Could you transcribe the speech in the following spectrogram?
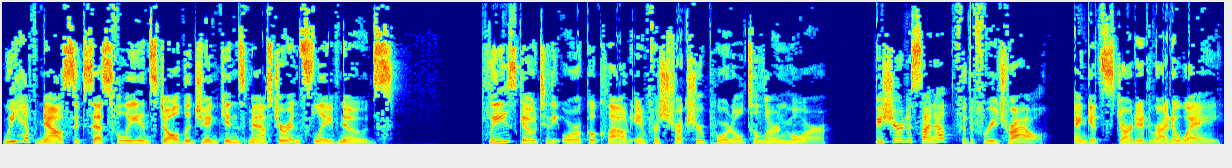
We have now successfully installed the Jenkins master and slave nodes. Please go to the Oracle Cloud Infrastructure portal to learn more. Be sure to sign up for the free trial and get started right away.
